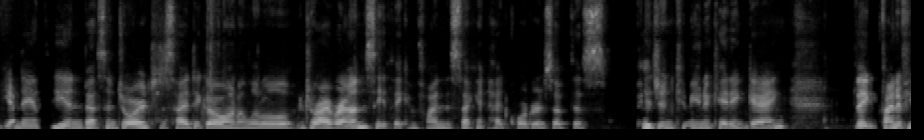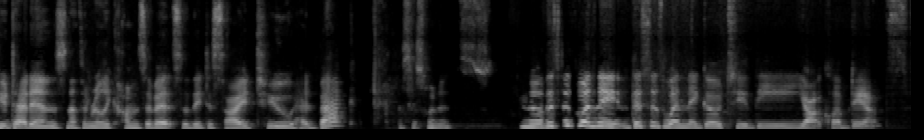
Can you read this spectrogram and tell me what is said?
Yeah. Nancy and Bess and George decide to go on a little drive around to see if they can find the second headquarters of this pigeon communicating gang. They find a few dead ends, nothing really comes of it, so they decide to head back. Is this when it's No, this is when they this is when they go to the yacht club dance.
